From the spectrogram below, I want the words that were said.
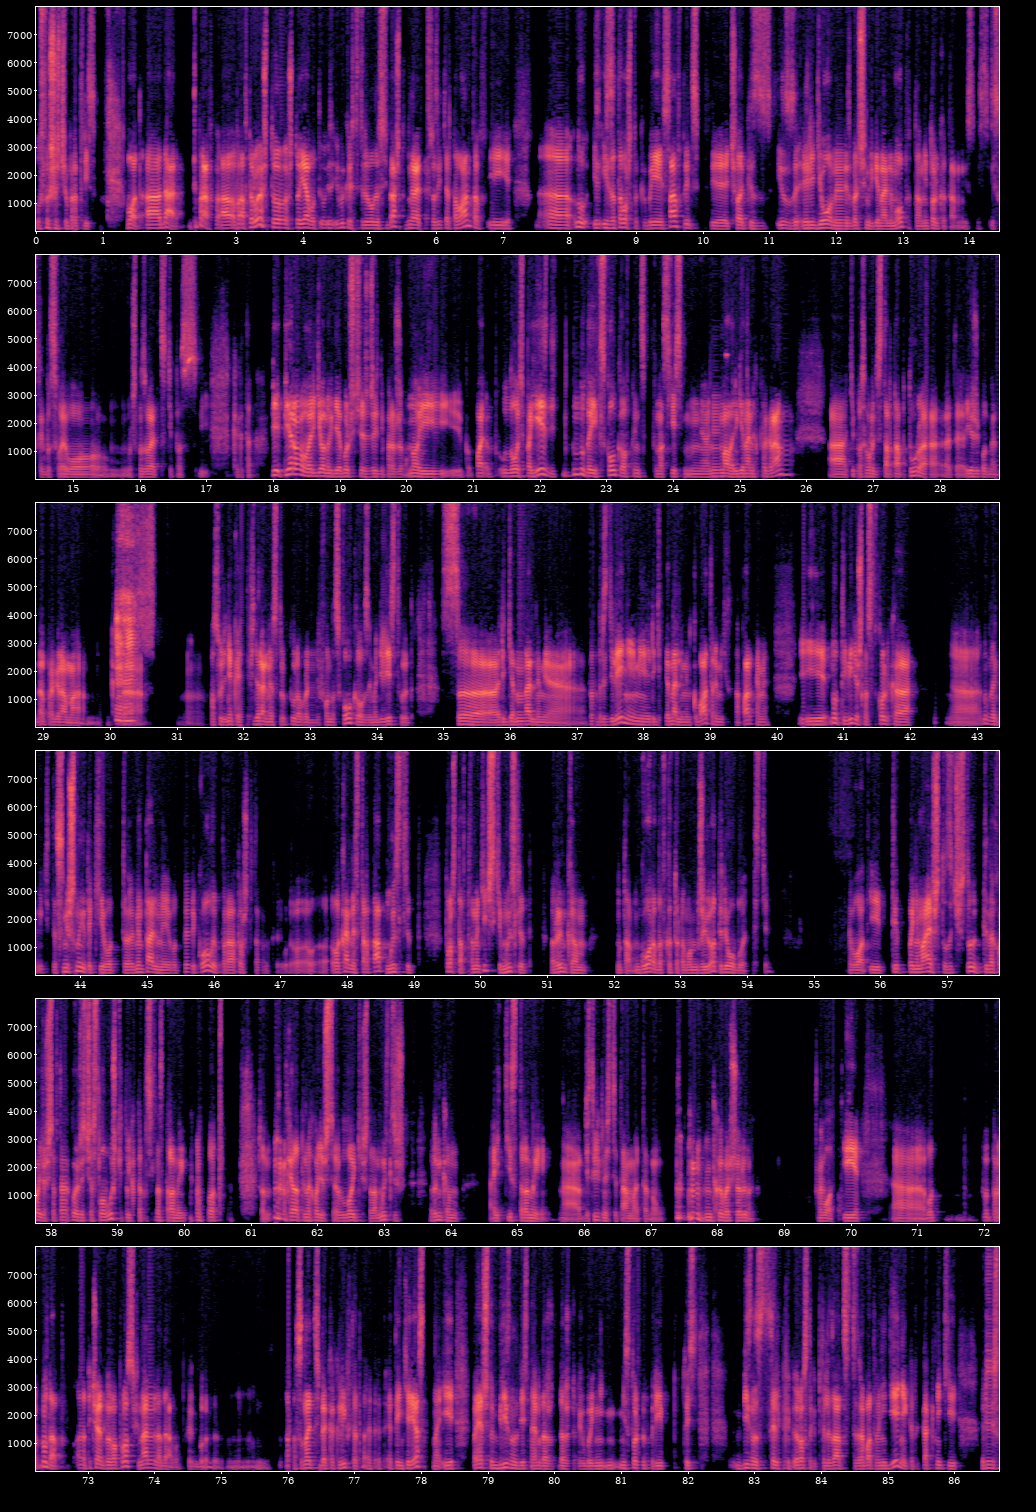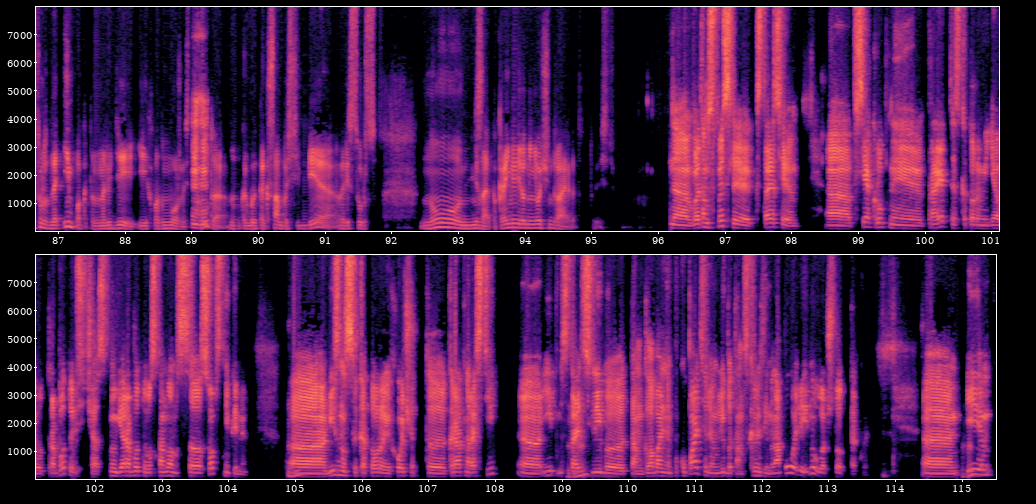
услышишь, чем про ТРИС. Вот, а, да, ты прав. А, а второе, что, что я вот выкристаллизовал для себя, что мне нравится развитие талантов, и, э, ну, из- из-за того, что как бы я и сам, в принципе, человек из, из региона, с большим региональным опытом, не только там из, из, из как бы своего, что называется, типа, как это, первого региона, где я большую часть жизни прожил, но и по, удалось поездить, ну, да и в Сколково, в принципе, у нас есть немало региональных программ, а, типа вроде стартап-тура, это ежегодная да, программа, когда, mm-hmm. по сути, некая федеральная структура вроде фонда Сколково взаимодействует с региональными подразделениями, региональными инкубаторами, технопарками. И, ну, ты видишь, насколько а, ну, какие-то смешные такие вот ментальные вот приколы про то, что там, локальный стартап мыслит, просто автоматически мыслит рынком ну, там, города, в котором он живет, или области. Вот, и ты понимаешь, что зачастую ты находишься в такой же сейчас ловушке, только относительно страны. Вот. Когда ты находишься в логике, что там мыслишь рынком IT-страны, а в действительности там это ну, не такой большой рынок. Вот, и э, вот ну да, отвечая на твой вопрос, финально, да, вот как бы осознать себя как лифт, это, это, это интересно, и понять, что бизнес здесь, наверное, даже, даже как бы не, не столь при... То есть бизнес с целью роста капитализации, зарабатывания денег, это как некий ресурс для импакта на людей и их возможностей. Mm-hmm. Круто, ну, как бы как сам по себе ресурс, ну, не знаю, по крайней мере, он мне не очень нравится. То есть... В этом смысле, кстати, все крупные проекты, с которыми я вот работаю сейчас, ну, я работаю в основном с собственниками, uh-huh. бизнесы, которые хотят э, кратно расти э, и стать uh-huh. либо там глобальным покупателем, либо там скрытой монополией, ну, вот что-то такое. Uh-huh. И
